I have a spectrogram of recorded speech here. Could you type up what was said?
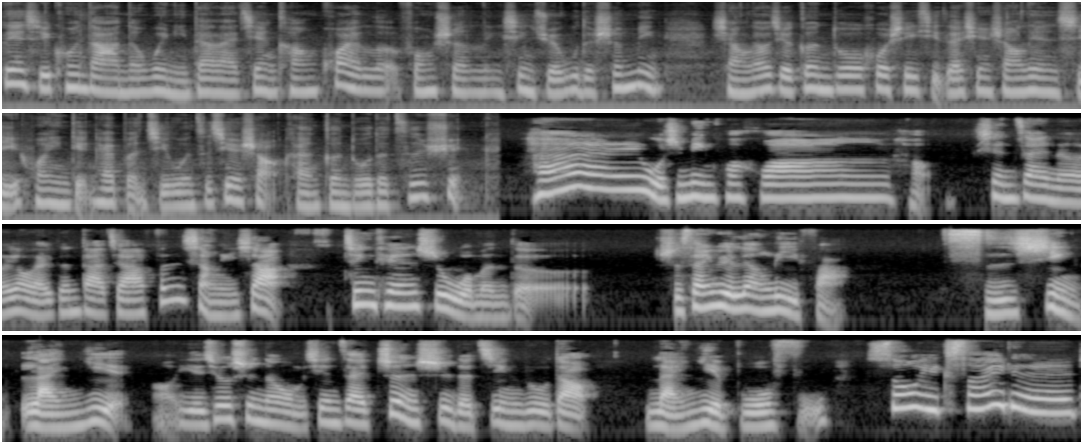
练习昆达能为你带来健康、快乐、丰盛、灵性觉悟的生命。想了解更多或是一起在线上练习，欢迎点开本集文字介绍，看更多的资讯。嗨，我是命花花。好，现在呢要来跟大家分享一下，今天是我们的十三月亮历法雌性蓝夜啊，也就是呢我们现在正式的进入到蓝夜波符，so excited。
